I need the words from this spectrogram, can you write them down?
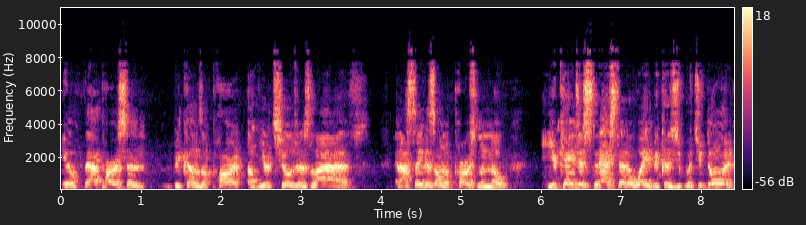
If that person becomes a part of your children's lives, and I say this on a personal note, you can't just snatch that away because what you're doing,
